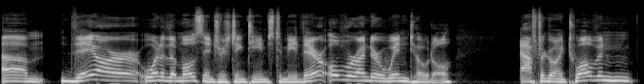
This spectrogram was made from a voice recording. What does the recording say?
Um, they are one of the most interesting teams to me. Their over under win total after going 12 and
